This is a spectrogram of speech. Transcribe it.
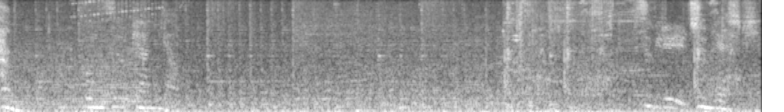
3 공수 변경 수비를 준비하십시오.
